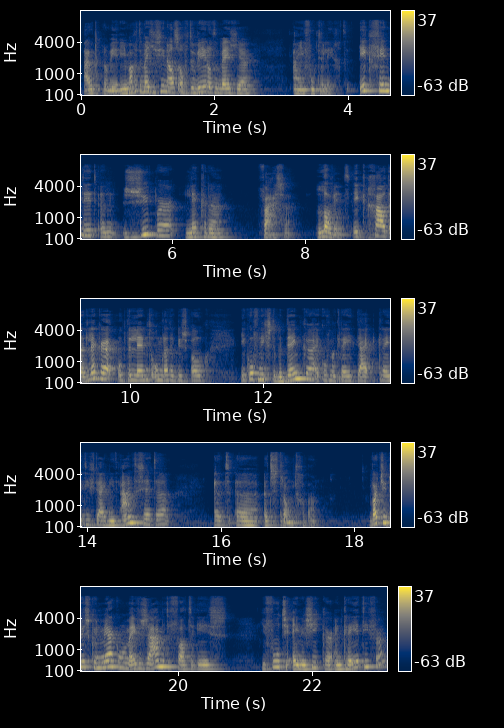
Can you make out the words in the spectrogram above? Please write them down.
uit te proberen. Je mag het een beetje zien alsof de wereld een beetje aan je voeten ligt. Ik vind dit een super lekkere fase. Love it. Ik ga altijd lekker op de lente, omdat ik dus ook. Ik hoef niets te bedenken. Ik hoef mijn creativiteit niet aan te zetten. Het, uh, het stroomt gewoon. Wat je dus kunt merken om hem even samen te vatten is. Je voelt je energieker en creatiever.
